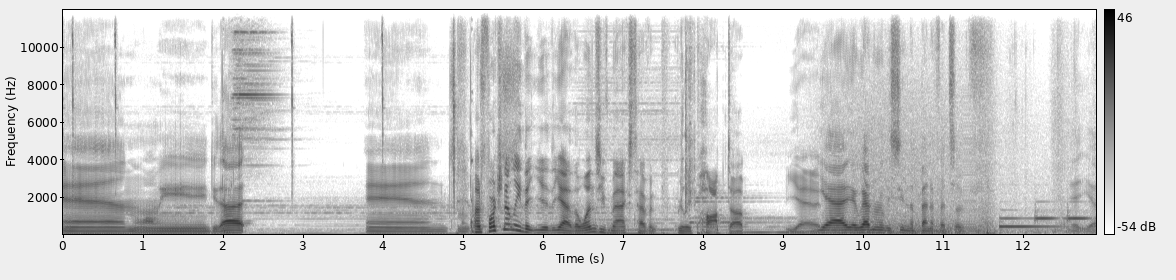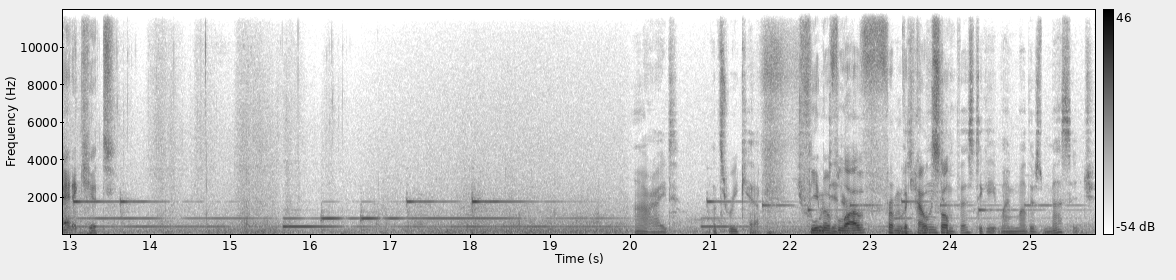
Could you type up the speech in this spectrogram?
And let me do that. And Unfortunately, the yeah the ones you've maxed haven't really popped up yet. yeah, we haven't really seen the benefits of it yet. Etiquette. All right, let's recap. Theme of dinner, love from the was going council. to investigate my mother's message.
